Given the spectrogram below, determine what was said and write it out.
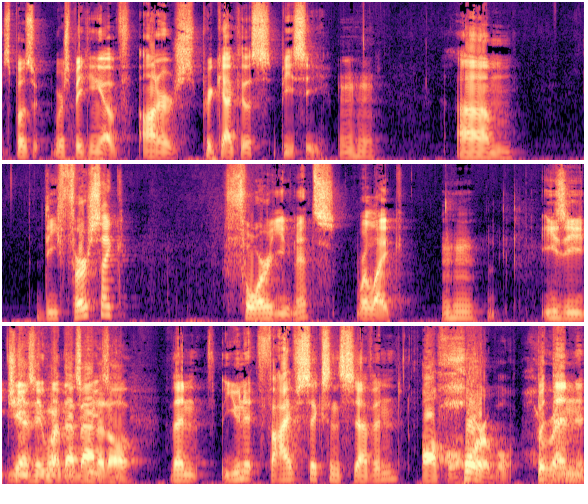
suppose we're speaking of honors pre-calculus BC. Mm-hmm. Um, the first like four units were like Mm-hmm. easy, cheesy. Yeah, they weren't that bad at all. Then unit five, six, and seven, Awful. horrible. But then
